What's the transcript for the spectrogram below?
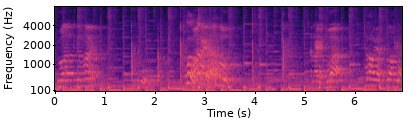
dua, tiga mulai. Oke, satu. Oke, dua. Slow ya, slow ya.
